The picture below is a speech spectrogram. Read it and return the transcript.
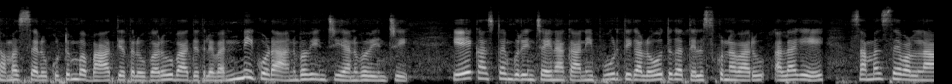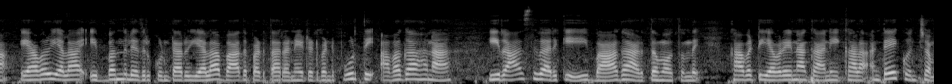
సమస్యలు కుటుంబ బాధ్యతలు బరువు బాధ్యతలు ఇవన్నీ కూడా అనుభవించి అనుభవించి ఏ కష్టం గురించి అయినా కానీ పూర్తిగా లోతుగా తెలుసుకున్నవారు అలాగే సమస్య వలన ఎవరు ఎలా ఇబ్బందులు ఎదుర్కొంటారు ఎలా బాధపడతారు అనేటటువంటి పూర్తి అవగాహన ఈ రాశి వారికి బాగా అర్థమవుతుంది. కాబట్టి ఎవరైనా కానీ కల అంటే కొంచెం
